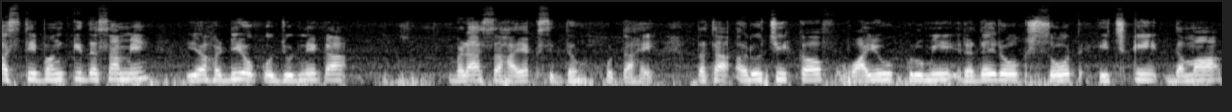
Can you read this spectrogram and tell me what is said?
अस्थि भंग की दशा में यह हड्डियों को जुड़ने का बड़ा सहायक सिद्ध होता है। तथा अरुचि, कफ, वायु, कृमि, हृदय रोग, सोत, हिचकी, दमा,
